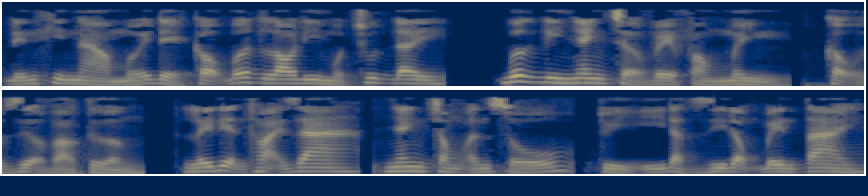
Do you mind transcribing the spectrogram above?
đến khi nào mới để cậu bớt lo đi một chút đây, bước đi nhanh trở về phòng mình, cậu dựa vào tường, lấy điện thoại ra, nhanh chóng ấn số, tùy ý đặt di động bên tai,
